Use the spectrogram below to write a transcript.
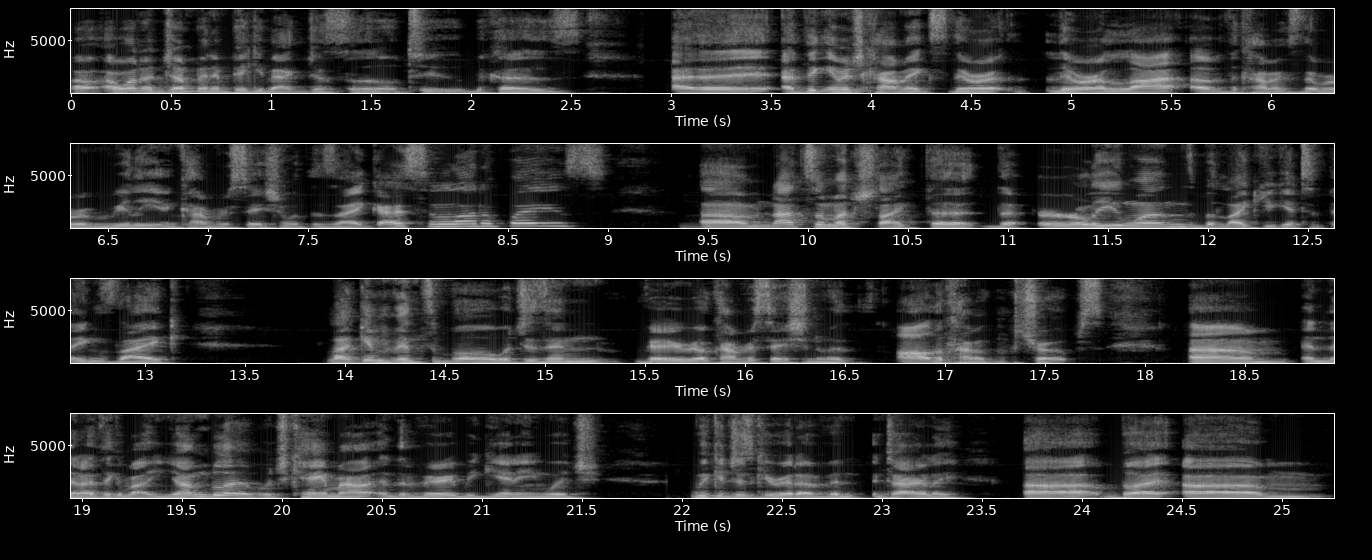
I, I want to jump in and piggyback just a little too, because I, I think Image Comics there were there were a lot of the comics that were really in conversation with the zeitgeist in a lot of ways. Um, not so much like the the early ones, but like you get to things like like Invincible, which is in very real conversation with all the comic book tropes. Um, and then I think about Youngblood, which came out in the very beginning, which we could just get rid of entirely. Uh, but um,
